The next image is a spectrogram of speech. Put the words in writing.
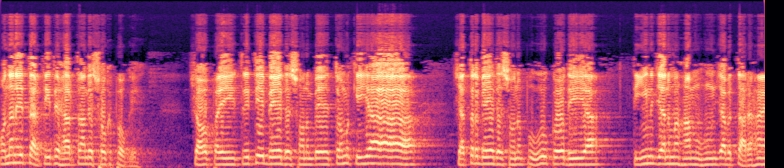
ਉਹਨਾਂ ਨੇ ਧਰਤੀ ਤੇ ਹਰ ਤਰ੍ਹਾਂ ਦੇ ਸੁੱਖ ਭੋਗੇ। ਚੌਪਈ ਤ੍ਰਿਤੀ ਬੇਦ ਸੁਨ ਬੇ ਤੁਮ ਕੀਆ, ਚਤਰ ਬੇਦ ਸੁਨ ਭੂ ਕੋ ਦੀਆ। ਤੀਨ ਜਨਮ ਹਮ ਹੂੰ ਜਬ ਧਰ ਹੈ,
